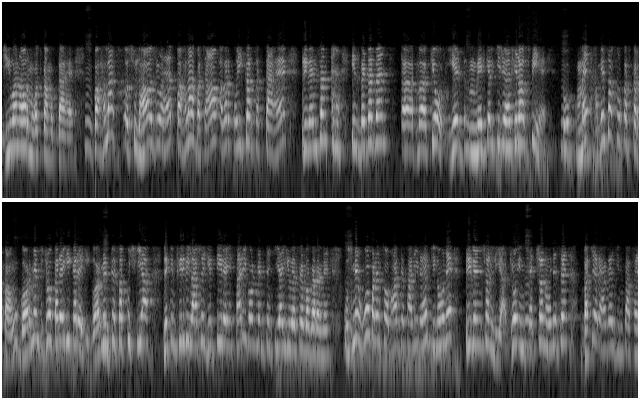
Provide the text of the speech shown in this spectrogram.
जीवन और मौत का मुद्दा है हम्म। पहला सुझाव जो है पहला बचाव अगर कोई कर सकता है prevention is better than cure ये मेडिकल की जो है फिलोसफी है। तो हम्म। मैं हमेशा फोकस करता हूँ। गवर्नमेंट जो करेगी करेगी। गवर्नमेंट ने सब कुछ किया लेकिन फिर भी लाशें गिरती रही। सारी गवर्नमेंट ने किया यूएसए वगैरह ने। उसमें वो बड़े सौभाग्यशाली रहे जिन्होंने प्रिवेंशन लिया जो इन्फेक्शन होने से बचे रह गए जिनका फै,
